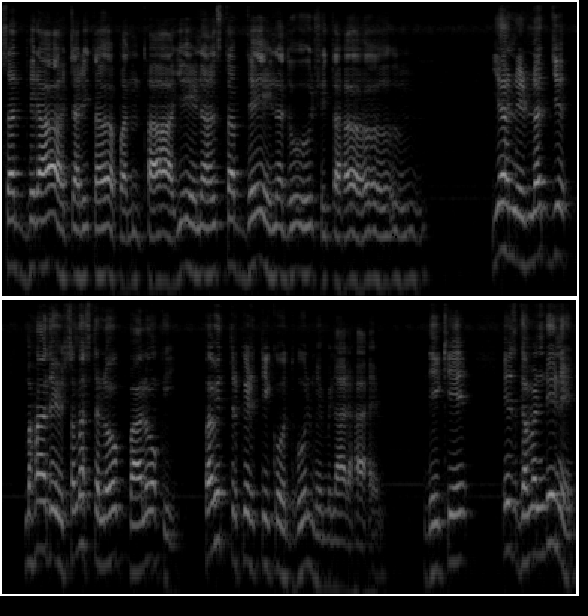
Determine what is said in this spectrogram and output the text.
सद्भिराचरित पंथा ये न स्तब्धे न दूषित। यह निर्लज महादेव समस्त लोकपालों की पवित्र कीर्ति को धूल में मिला रहा है। देखिए, इस घमंडी ने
